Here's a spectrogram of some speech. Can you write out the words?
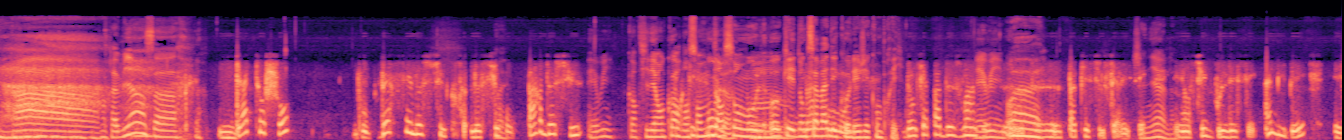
Ah, très bien ça. Gâteau chaud, vous versez le sucre, le sirop par-dessus. Et oui, quand il est encore dans son moule. Dans son moule. Mmh. Ok, donc Dans ça va décoller, j'ai compris. Donc il n'y a pas besoin Eh de, oui. de- Ouais. de papier sulfurisé. Génial. Et ensuite, vous le laissez imbiber. Et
